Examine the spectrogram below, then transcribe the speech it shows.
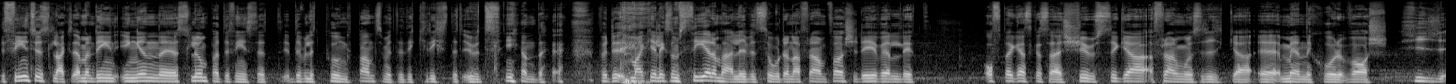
Det finns ju ett slags, men det är ingen eh, slump att det finns ett, det är väl ett punkband som heter Det kristet utseende. För det, man kan liksom se de här Livets ordarna framför sig. Det är väldigt, ofta ganska så här tjusiga, framgångsrika eh, människor vars hy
